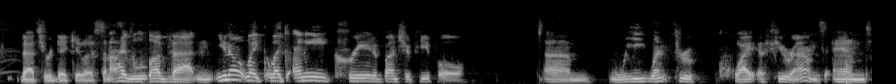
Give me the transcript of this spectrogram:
that's ridiculous, and I love that. And you know, like like any creative bunch of people, um, we went through quite a few rounds, and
